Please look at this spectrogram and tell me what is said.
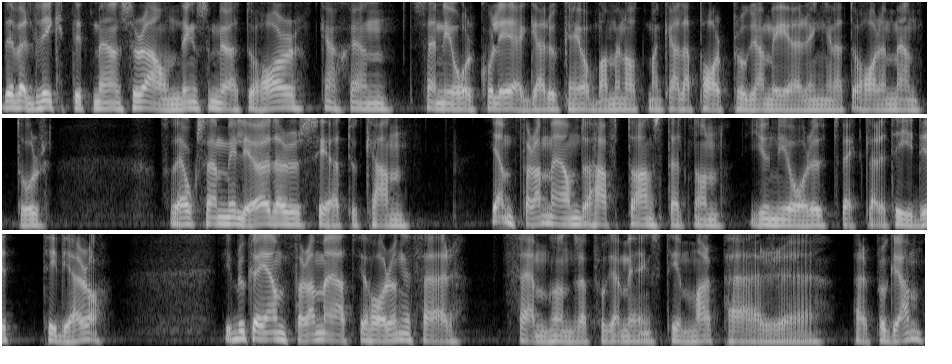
det är väldigt viktigt med en surrounding som gör att du har kanske en senior kollega, du kan jobba med något man kallar parprogrammering eller att du har en mentor. Så det är också en miljö där du ser att du kan jämföra med om du har haft och anställt någon junior utvecklare tidigt, tidigare. Då. Vi brukar jämföra med att vi har ungefär 500 programmeringstimmar per, eh, per program.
